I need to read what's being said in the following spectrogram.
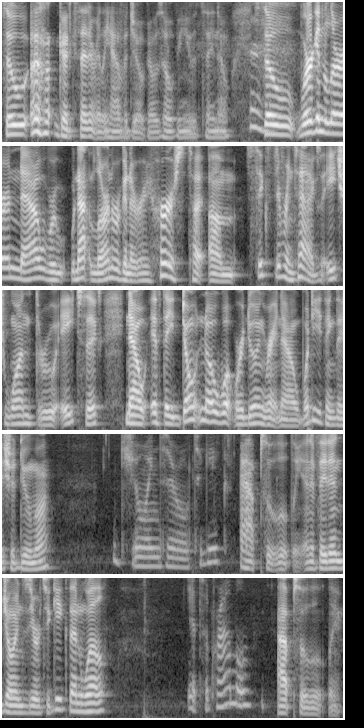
So good because I didn't really have a joke. I was hoping you would say no. So we're gonna learn now. We're we're not learn. We're gonna rehearse t- um six different tags, H one through H six. Now, if they don't know what we're doing right now, what do you think they should do, Ma? Join Zero to Geek. Absolutely. And if they didn't join Zero to Geek, then well, It's a problem. absolutely.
